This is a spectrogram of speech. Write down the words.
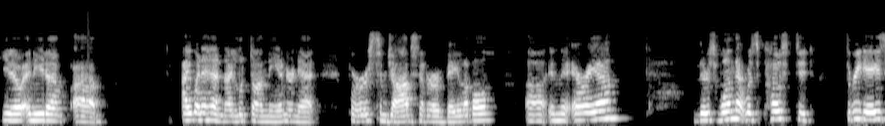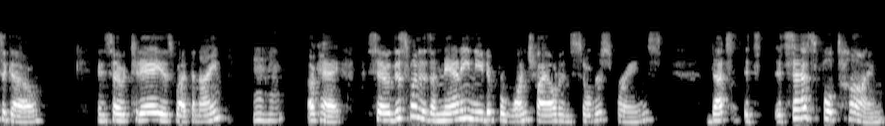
You know, Anita, um, I went ahead and I looked on the internet for some jobs that are available uh, in the area. There's one that was posted three days ago. And so today is what, the ninth? Mhm. Okay, so this one is a nanny needed for one child in Silver Springs. That's, it's, it says full-time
